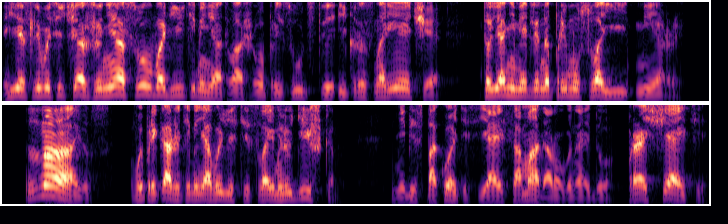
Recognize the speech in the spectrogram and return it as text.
Если вы сейчас же не освободите меня от вашего присутствия и красноречия, то я немедленно приму свои меры. Знаю-с, вы прикажете меня вывести своим людишкам. Не беспокойтесь, я и сама дорогу найду. Прощайте,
